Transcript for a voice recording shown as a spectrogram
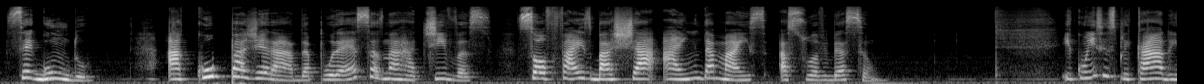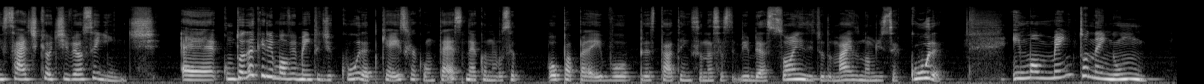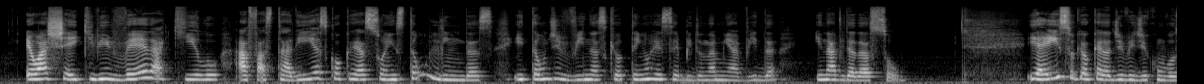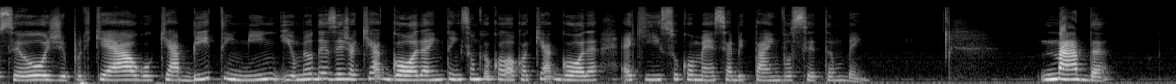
Segundo, a culpa gerada por essas narrativas só faz baixar ainda mais a sua vibração. E com isso explicado, o insight que eu tive é o seguinte: é, com todo aquele movimento de cura, porque é isso que acontece, né? Quando você. Opa, peraí, vou prestar atenção nessas vibrações e tudo mais, o nome disso é cura. Em momento nenhum eu achei que viver aquilo afastaria as cocriações tão lindas e tão divinas que eu tenho recebido na minha vida e na vida da Soul. E é isso que eu quero dividir com você hoje, porque é algo que habita em mim e o meu desejo aqui agora, a intenção que eu coloco aqui agora é que isso comece a habitar em você também. Nada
